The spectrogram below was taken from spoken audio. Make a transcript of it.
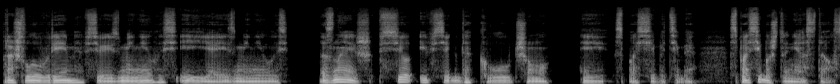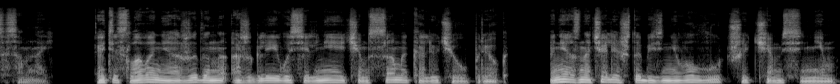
Прошло время, все изменилось, и я изменилась. Знаешь, все и всегда к лучшему. И спасибо тебе. Спасибо, что не остался со мной. Эти слова неожиданно ожгли его сильнее, чем самый колючий упрек. Они означали, что без него лучше, чем с ним.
